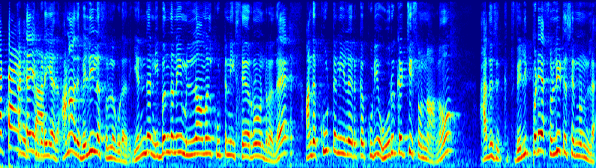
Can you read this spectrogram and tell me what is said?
கட்டாயம் கட்டாயம் கிடையாது. ஆனா அது வெளியில சொல்லக்கூடாது. எந்த நிபந்தனையும் இல்லாமல் கூட்டணி சேர்றோன்றத அந்த கூட்டணியில இருக்கக்கூடிய ஒரு கட்சி சொன்னாலும் அது வெளிப்படையா சொல்லிட்டு சேரணும் இல்லை.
